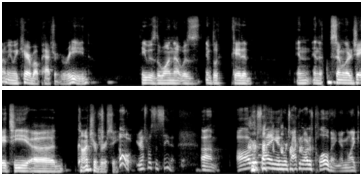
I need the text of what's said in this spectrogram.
I mean, we care about Patrick Reed. He was the one that was implicated in in a similar JT uh, controversy. Oh, you're not supposed to say that. Um, all we're saying is we're talking about his clothing and like,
